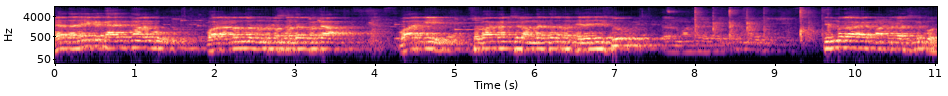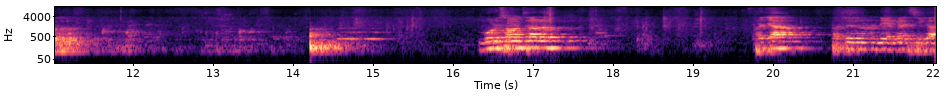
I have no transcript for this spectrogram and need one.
లేదా అనేక కార్యక్రమాలకు వారు అన్నంలో ఉంటున్న సందర్భంగా వారికి శుభాకాంక్షలు అందరి తరఫున తెలియజేస్తూ తిరుమల గారు మాట్లాడాల్సింది కోరుతున్నాం మూడు సంవత్సరాలు ప్రజా ప్రతినిధుల నుండి ఎమ్మెల్సీగా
